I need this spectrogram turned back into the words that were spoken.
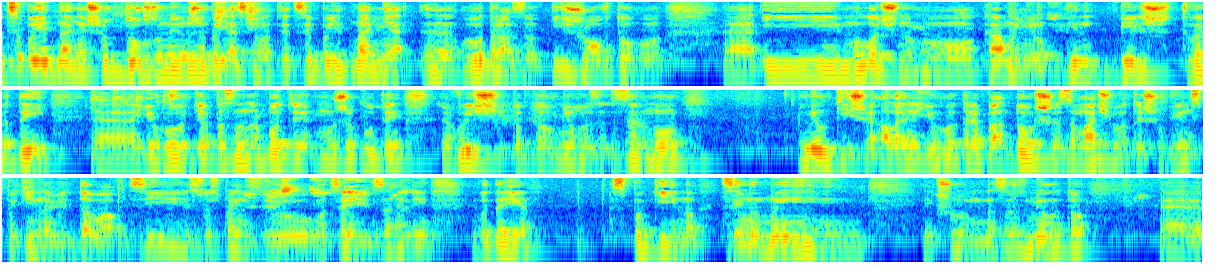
це поєднання, щоб довго не, не пояснювати, це поєднання е, одразу і жовтого, е, і молочного каменю. Він більш твердий, е, його діапазон роботи може бути вищий, тобто в нього зерно мілкіше, але його треба довше замачувати, щоб він спокійно віддавав. Ці суспензію, оцей взагалі видає спокійно. Цими ми, якщо не зрозуміло, то е,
